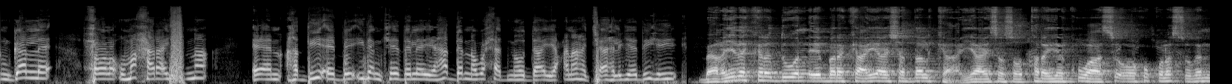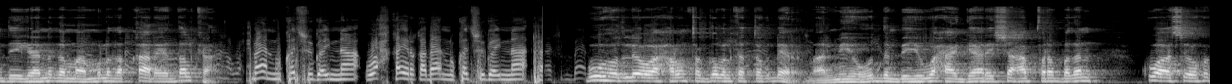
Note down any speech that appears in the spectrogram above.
angalle xoola uma xaraysna. Haddii eebbe idankeeda leeyahay haddana waxaad moodaa yacnaha jaahiliyadihii baaqyada kala duwan ee barakacyaasha dalka ayaa isa soo taraya kuwaasi oo ku kula sugan deegaanada maamulada qaar ee dalka. Waxbaanu ka sugaynaa wax khayr qabaanu ka sugaynaa. Buuhoodle oo ah xarunta gobolka togdheer maalmihii uu u dambeeyey waxaa gaaray shacab fara badan kuwaasi oo ka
